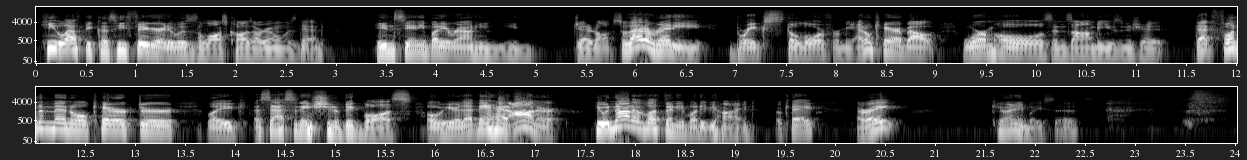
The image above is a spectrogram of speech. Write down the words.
He left because he figured it was the lost cause. Everyone was dead. He didn't see anybody around. He he jetted off. So that already breaks the lore for me. I don't care about wormholes and zombies and shit. That fundamental character like assassination of Big Boss over here. That man had honor. He would not have left anybody behind. Okay, all right. Care what anybody says.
